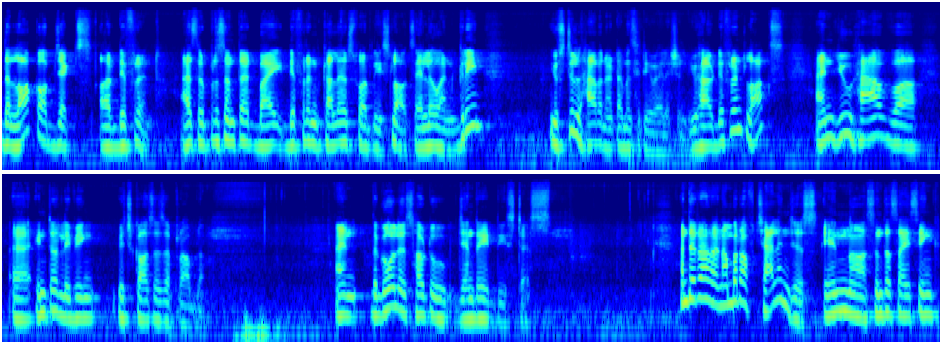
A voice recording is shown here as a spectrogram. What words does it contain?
the lock objects are different, as represented by different colors for these locks, yellow and green, you still have an atomicity violation. You have different locks, and you have uh, uh, interleaving, which causes a problem. And the goal is how to generate these tests. And there are a number of challenges in uh, synthesizing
